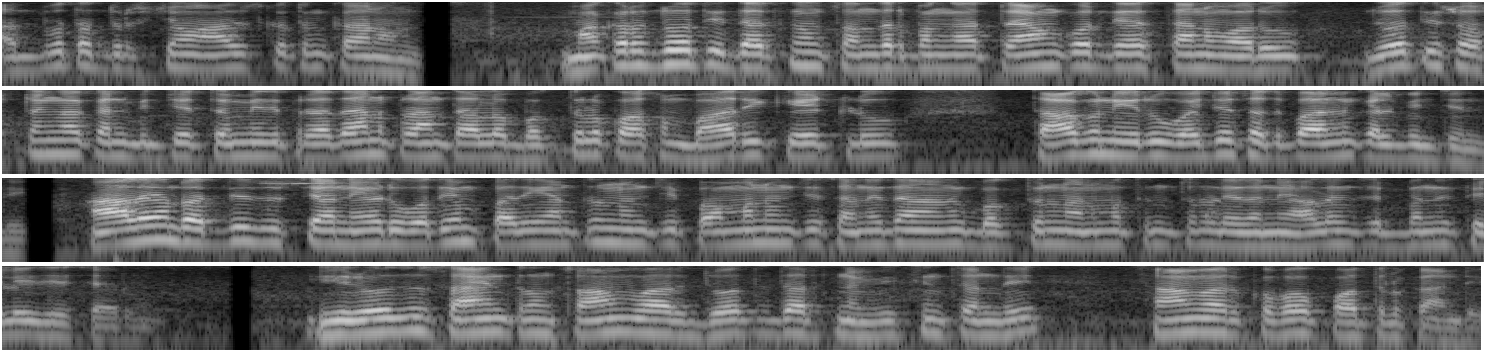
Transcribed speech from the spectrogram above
అద్భుత దృశ్యం ఆవిష్కృతం కానుంది. మకర జ్యోతి దర్శనం సందర్భంగా ట్రావంకోర్ దేవస్థానం వారు జ్యోతి స్పష్టంగా కనిపించే తొమ్మిది ప్రధాన ప్రాంతాల్లో భక్తుల కోసం భారీ కేట్లు తాగునీరు వైద్య సదుపాయాలను కల్పించింది. ఆలయం రద్దీ దృష్ట్యా నేడు ఉదయం పది గంటల నుంచి పమ్మ నుంచి సన్నిధానానికి భక్తులను అనుమతించడం లేదని ఆలయం సిబ్బంది తెలియజేశారు. ఈ రోజు సాయంత్రం స్వామివారి జ్యోతి దర్శనం వీక్షించండి. స్వామివారి కృపకు పాత్రలు కాండి.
